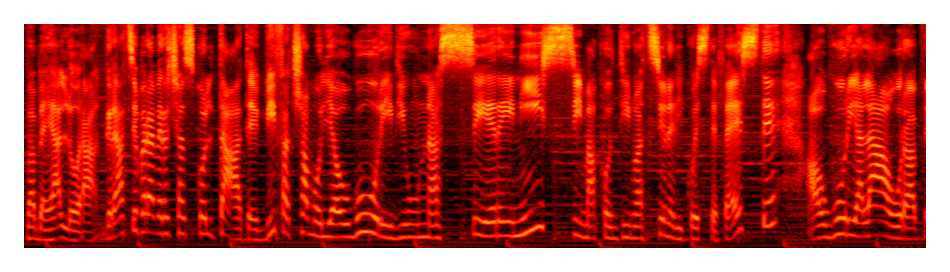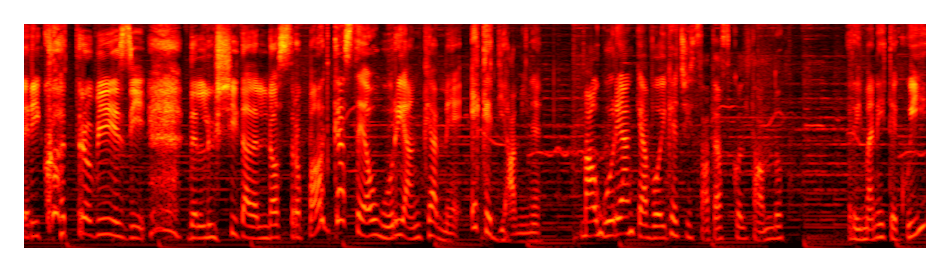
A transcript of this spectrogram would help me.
Vabbè, allora, grazie per averci ascoltate. Vi facciamo gli auguri di una serenissima continuazione di queste feste. Auguri a Laura per i quattro mesi dell'uscita del nostro podcast e auguri anche a me. E che diamine! Ma auguri anche a voi che ci state ascoltando. Rimanete qui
